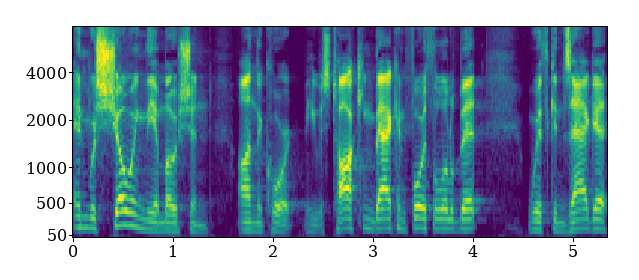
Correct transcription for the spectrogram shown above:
and was showing the emotion on the court. He was talking back and forth a little bit with Gonzaga.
